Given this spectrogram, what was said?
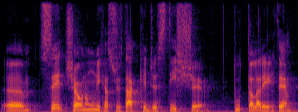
ehm, se c'è una unica società che gestisce tutta la rete,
